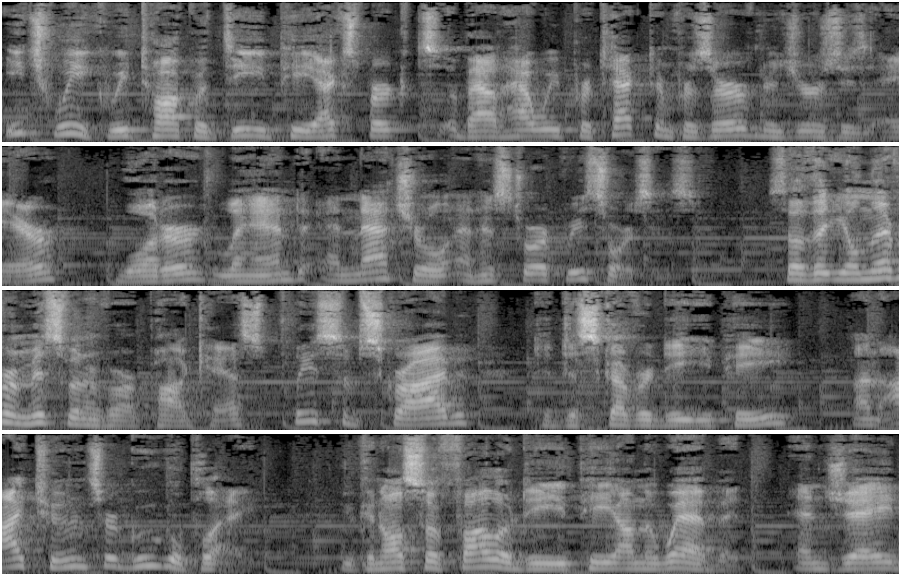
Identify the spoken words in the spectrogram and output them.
Each week, we talk with DEP experts about how we protect and preserve New Jersey's air, water, land, and natural and historic resources. So that you'll never miss one of our podcasts, please subscribe to Discover DEP on iTunes or Google Play. You can also follow DEP on the web at nj.gov/dep.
